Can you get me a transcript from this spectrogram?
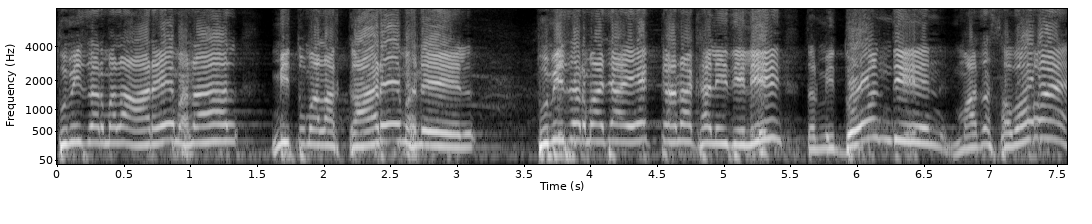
तुम्ही जर मला अरे म्हणाल मी तुम्हाला कारे म्हणेल। तुम्ही जर माझ्या एक कानाखाली दिली तर मी दोन दिन माझा स्वभाव आहे।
